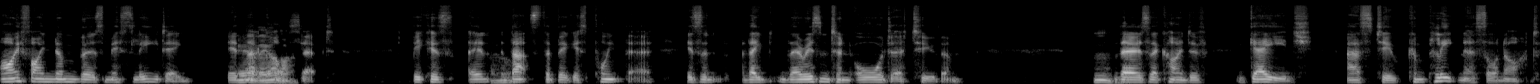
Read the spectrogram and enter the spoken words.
I find numbers misleading in Yeah, that they are. concept because uh, Oh. that's the biggest point. There isn't they there isn't an order to them. Mm. There's a kind of gauge as to completeness or not,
